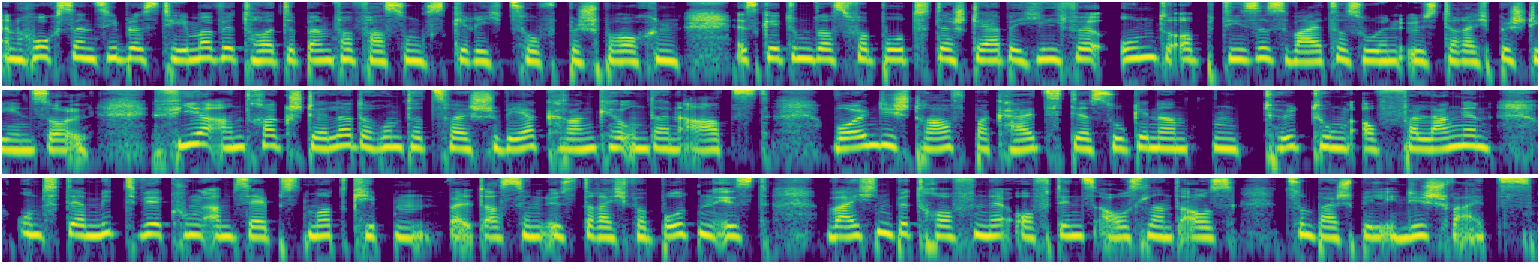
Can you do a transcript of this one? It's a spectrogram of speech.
Ein hochsensibles Thema wird heute beim Verfassungsgerichtshof besprochen. Es geht um das Verbot der Sterbehilfe und ob dieses weiter so in Österreich bestehen soll. Vier Antragsteller, darunter zwei Schwerkranke und ein Arzt, wollen die Strafbarkeit der sogenannten Tötung auf Verlangen und der Mitwirkung am Selbstmord kippen. Weil das in Österreich verboten ist, weichen Betroffene oft ins Ausland aus, zum Beispiel in die Schweiz.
